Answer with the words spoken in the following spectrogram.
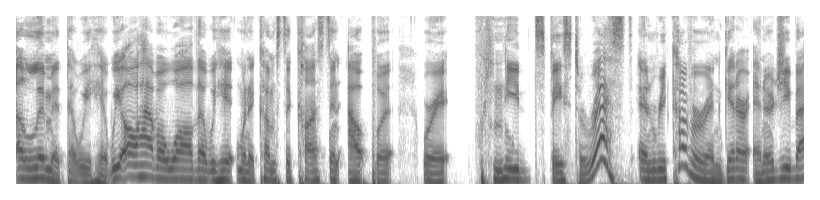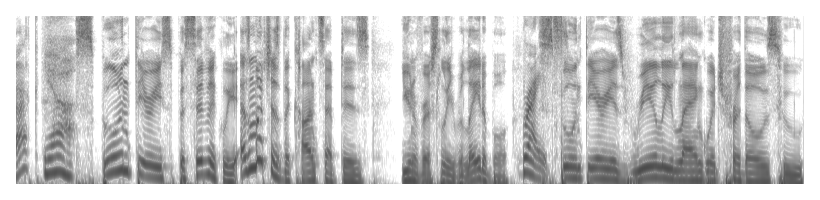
a limit that we hit. We all have a wall that we hit when it comes to constant output where it, we need space to rest and recover and get our energy back. Yeah. Spoon theory specifically, as much as the concept is universally relatable, Right. spoon theory is really language for those who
